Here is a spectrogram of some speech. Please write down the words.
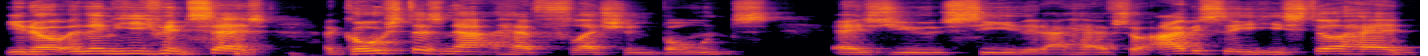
You know, and then he even says, a ghost does not have flesh and bones as you see that I have. So obviously he still had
